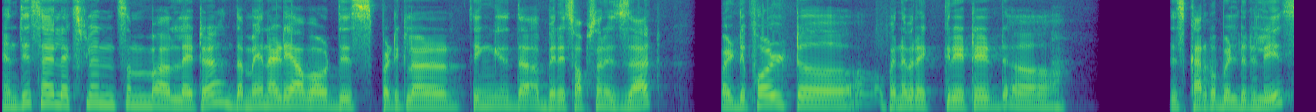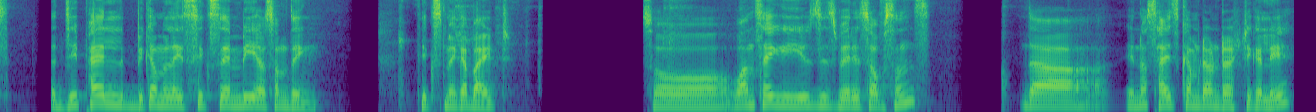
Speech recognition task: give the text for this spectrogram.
and this I'll explain some uh, later. The main idea about this particular thing, the various option is that by default, uh, whenever I created uh, this cargo build release, the zip file become like 6 MB or something, 6 megabyte. So once I use these various options, the you know size come down drastically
